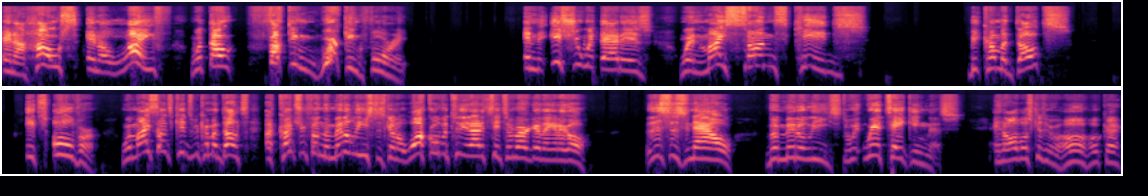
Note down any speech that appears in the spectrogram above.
and a house and a life without fucking working for it. And the issue with that is when my son's kids become adults, it's over. When my son's kids become adults, a country from the Middle East is going to walk over to the United States of America and they're going to go, This is now the Middle East. We're taking this. And all those kids go, Oh, okay.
